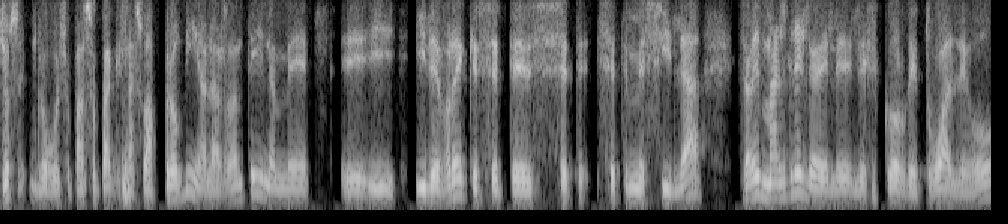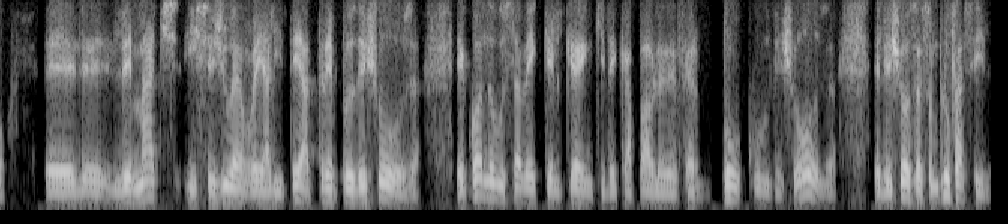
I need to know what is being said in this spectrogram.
je ne pense pas que ça soit promis à l'Argentine, mais il, est vrai que cette, Messi-là, vous savez, malgré le, le score de 3-0, les, matchs, ils se jouent en réalité à très peu de choses. Et quand vous savez quelqu'un qui est capable de faire beaucoup de choses, les choses sont plus faciles.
